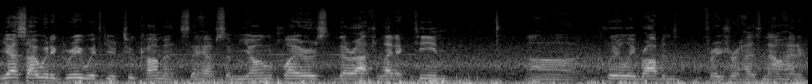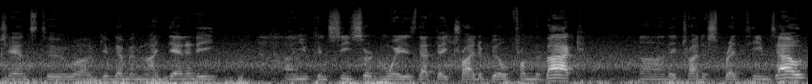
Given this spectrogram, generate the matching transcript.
Yes, I would agree with your two comments. They have some young players, their athletic team. Uh, clearly, Robin Fraser has now had a chance to uh, give them an identity. Uh, you can see certain ways that they try to build from the back. Uh, they try to spread teams out,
